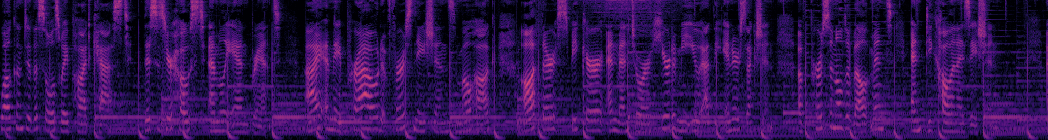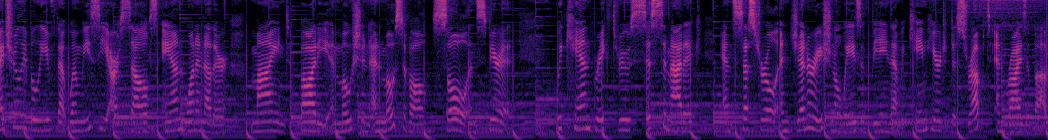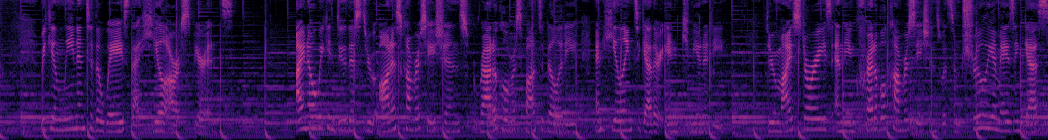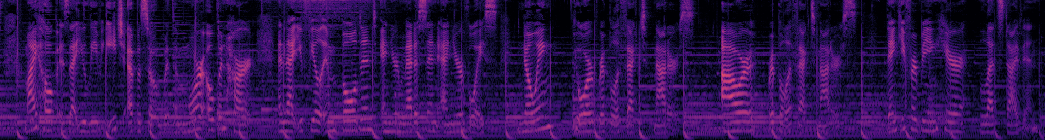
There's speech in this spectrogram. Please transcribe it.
Welcome to the Soul's Way podcast. This is your host, Emily Anne Brant. I am a proud First Nations Mohawk author, speaker, and mentor here to meet you at the intersection of personal development and decolonization. I truly believe that when we see ourselves and one another, mind, body, emotion, and most of all, soul and spirit, we can break through systematic, ancestral, and generational ways of being that we came here to disrupt and rise above. We can lean into the ways that heal our spirits. I know we can do this through honest conversations, radical responsibility, and healing together in community. Through my stories and the incredible conversations with some truly amazing guests, my hope is that you leave each episode with a more open heart and that you feel emboldened in your medicine and your voice, knowing your ripple effect matters. Our ripple effect matters. Thank you for being here. Let's dive in.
